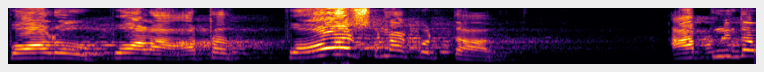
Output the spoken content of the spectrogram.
পড়ো, পড়া, অর্থাৎ পড়াশোনা করতে হবে। আপনি তো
